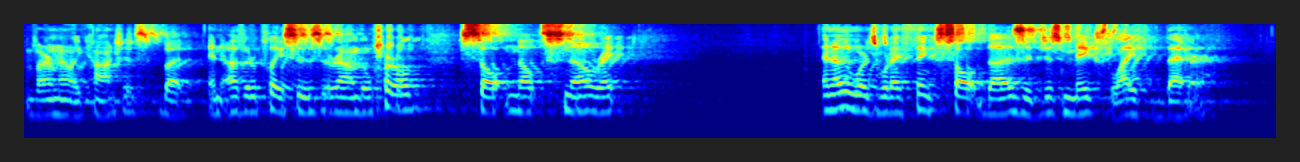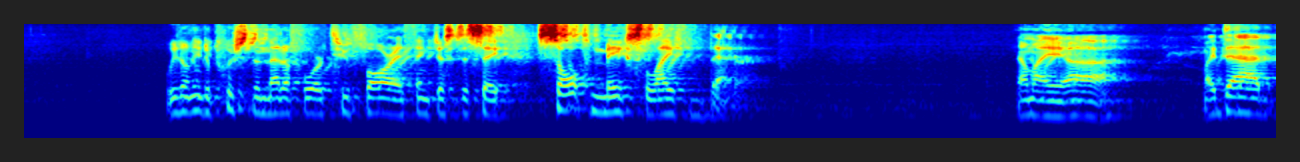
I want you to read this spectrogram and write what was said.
environmentally conscious, but in other places around the world, salt melts snow, right? In other words, what I think salt does, it just makes life better. We don't need to push the metaphor too far, I think, just to say salt makes life better. Now, my, uh, my dad,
